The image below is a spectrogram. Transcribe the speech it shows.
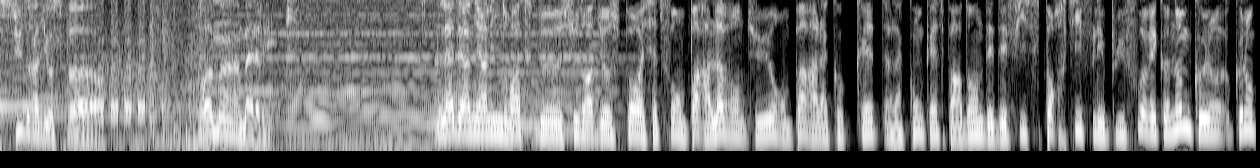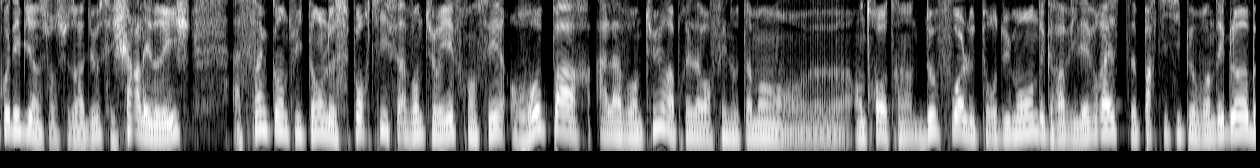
Sud Radio Sport, Romain Amalric. La dernière ligne droite de Sud Radio Sport et cette fois on part à l'aventure, on part à la conquête, à la conquête pardon, des défis sportifs les plus fous avec un homme que, l'on connaît bien sur Sud Radio, c'est Charles Edrich. À 58 ans, le sportif aventurier français repart à l'aventure après avoir fait notamment, euh, entre autres, hein, deux fois le Tour du Monde, gravi l'Everest, participé au Vendée Globe,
